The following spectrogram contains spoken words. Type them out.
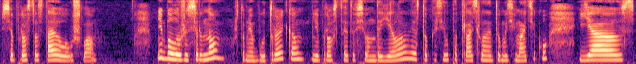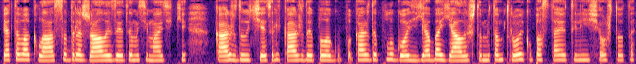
все просто оставила, ушла. Мне было уже все равно, что у меня будет тройка. Мне просто это все надоело. Я столько сил потратила на эту математику. Я с пятого класса дрожала из-за этой математики. Каждую четверть, каждое, полугу, каждое полугодие я боялась, что мне там тройку поставят или еще что-то.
